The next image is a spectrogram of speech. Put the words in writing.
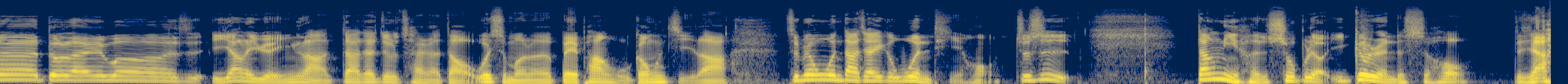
啊，哆啦 A 梦是一样的原因啦。”大家就猜得到为什么呢？被胖虎攻击啦。这边问大家一个问题哈，就是当你很受不了一个人的时候，等下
